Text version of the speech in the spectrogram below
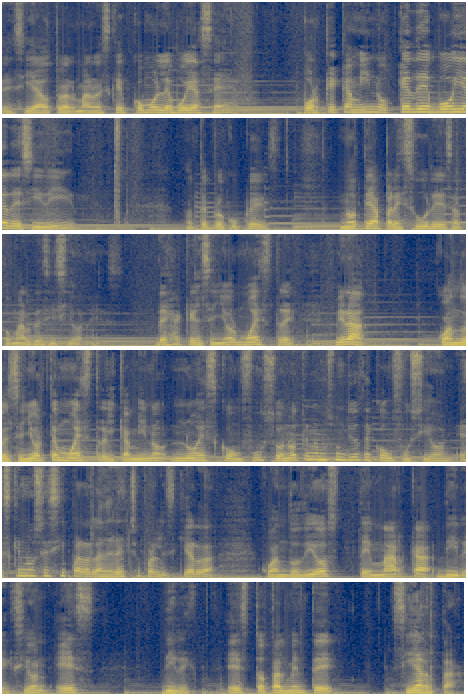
Decía otro hermano, es que ¿cómo le voy a hacer? ¿Por qué camino? ¿Qué voy a decidir? No te preocupes, no te apresures a tomar decisiones. Deja que el Señor muestre. Mira, cuando el Señor te muestra el camino, no es confuso. No tenemos un Dios de confusión. Es que no sé si para la derecha o para la izquierda. Cuando Dios te marca dirección, es, es totalmente cierta.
